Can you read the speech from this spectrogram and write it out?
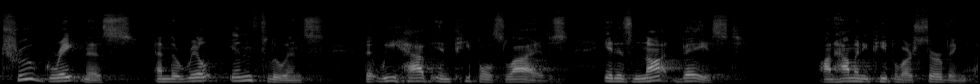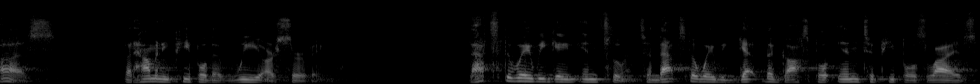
true greatness and the real influence that we have in people's lives, it is not based on how many people are serving us, but how many people that we are serving. That's the way we gain influence, and that's the way we get the gospel into people's lives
